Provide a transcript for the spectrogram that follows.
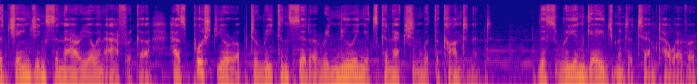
the changing scenario in Africa has pushed Europe to reconsider renewing its connection with the continent. This re-engagement attempt, however,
